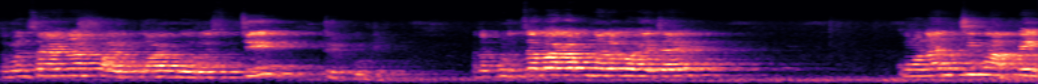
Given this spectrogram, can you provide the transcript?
समज ना पायथागोरसची त्रिकुटी. आता पुढचा भाग आपल्याला बघायचा आहे. कोणांची मापे?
